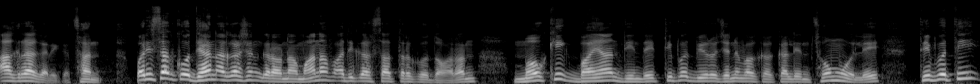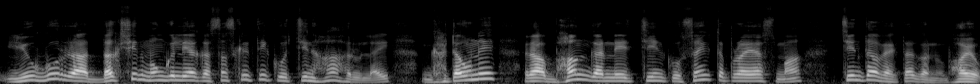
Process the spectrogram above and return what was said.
आग्रह गरेका छन्। परिषदको ध्यान आकर्षण गराउन मानव अधिकार सत्रको दौरान मौखिक बयान दिँदै तिब्बत ब्युरो जेनेवाका कल्याण छोमोले तिब्बती युगुर र दक्षिण मङ्गोलियाका संस्कृतिको चिन्हहरूलाई घटाउने र भङ्ग गर्ने चिनको संयुक्त प्रयासमा चिन्ता व्यक्त गर्नुभयो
